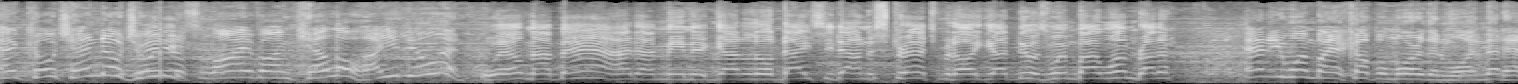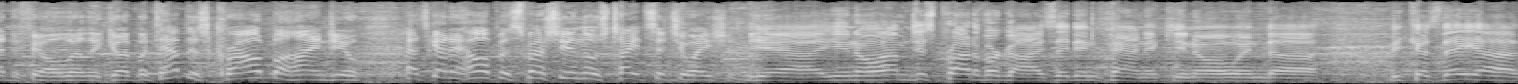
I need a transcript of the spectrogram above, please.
And Coach Hendo joining us live on KELO. How you doing? Well, not bad. I mean, it got a little dicey down the stretch, but all you got to do is win by one, brother. And you won by a couple more than one. That had to feel really good. But to have this crowd behind you, that's got to help, especially in those tight situations. Yeah, you know, I'm just proud of our guys. They didn't panic, you know, and uh, because they, uh,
